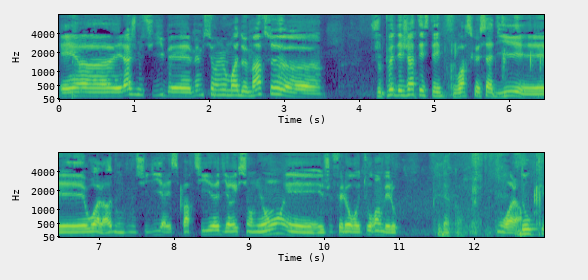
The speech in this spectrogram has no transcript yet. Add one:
Et, euh, et là, je me suis dit, ben, même si on est au mois de mars, euh, je peux déjà tester, voir ce que ça dit. Et voilà, donc je me suis dit, allez, c'est parti, euh, direction Lyon et je fais le retour en vélo. D'accord. Voilà. Donc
